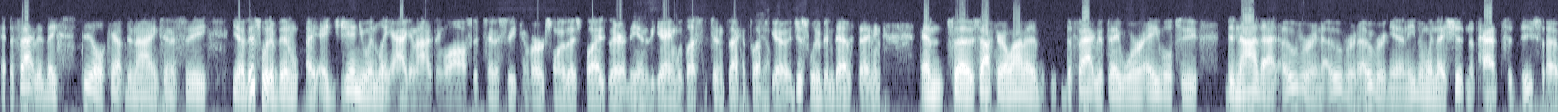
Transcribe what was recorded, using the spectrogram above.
And the fact that they still kept denying Tennessee you know, this would have been a, a genuinely agonizing loss if Tennessee converts one of those plays there at the end of the game with less than 10 seconds left yep. to go. It just would have been devastating. And so South Carolina, the fact that they were able to deny that over and over and over again, even when they shouldn't have had to do so,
